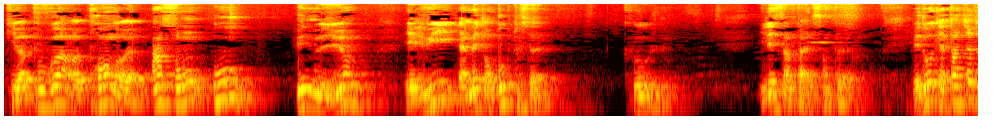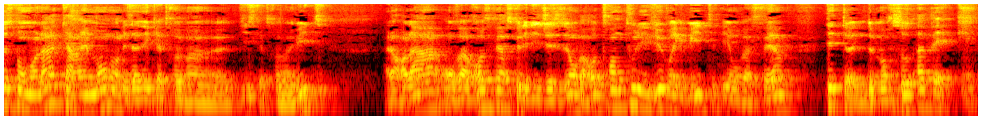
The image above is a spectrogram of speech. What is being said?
qui va pouvoir prendre un son ou une mesure et lui la mettre en boucle tout seul. Cool. Il est sympa le sampler. Et donc à partir de ce moment-là, carrément dans les années 90-88, alors là, on va refaire ce que les DJs faisaient, on va reprendre tous les vieux breakbeats et on va faire des tonnes de morceaux avec.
